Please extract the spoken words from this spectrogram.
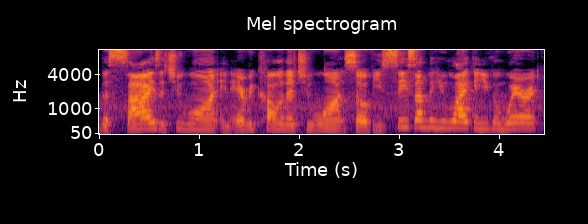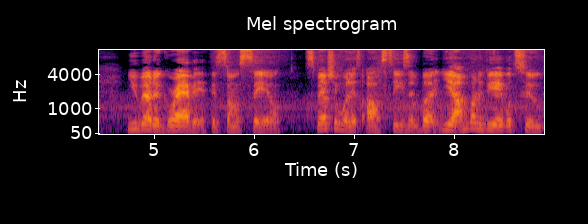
the size that you want and every color that you want. So if you see something you like and you can wear it, you better grab it if it's on sale, especially when it's off season. But yeah, I'm going to be able to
